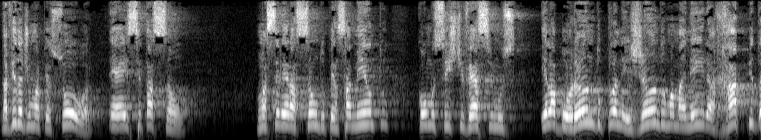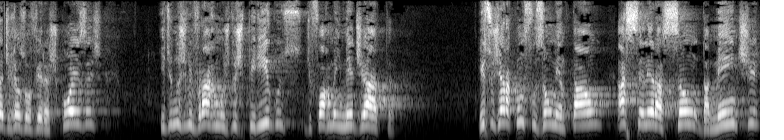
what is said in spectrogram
na vida de uma pessoa é a excitação. Uma aceleração do pensamento, como se estivéssemos elaborando, planejando uma maneira rápida de resolver as coisas e de nos livrarmos dos perigos de forma imediata. Isso gera confusão mental, aceleração da mente,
